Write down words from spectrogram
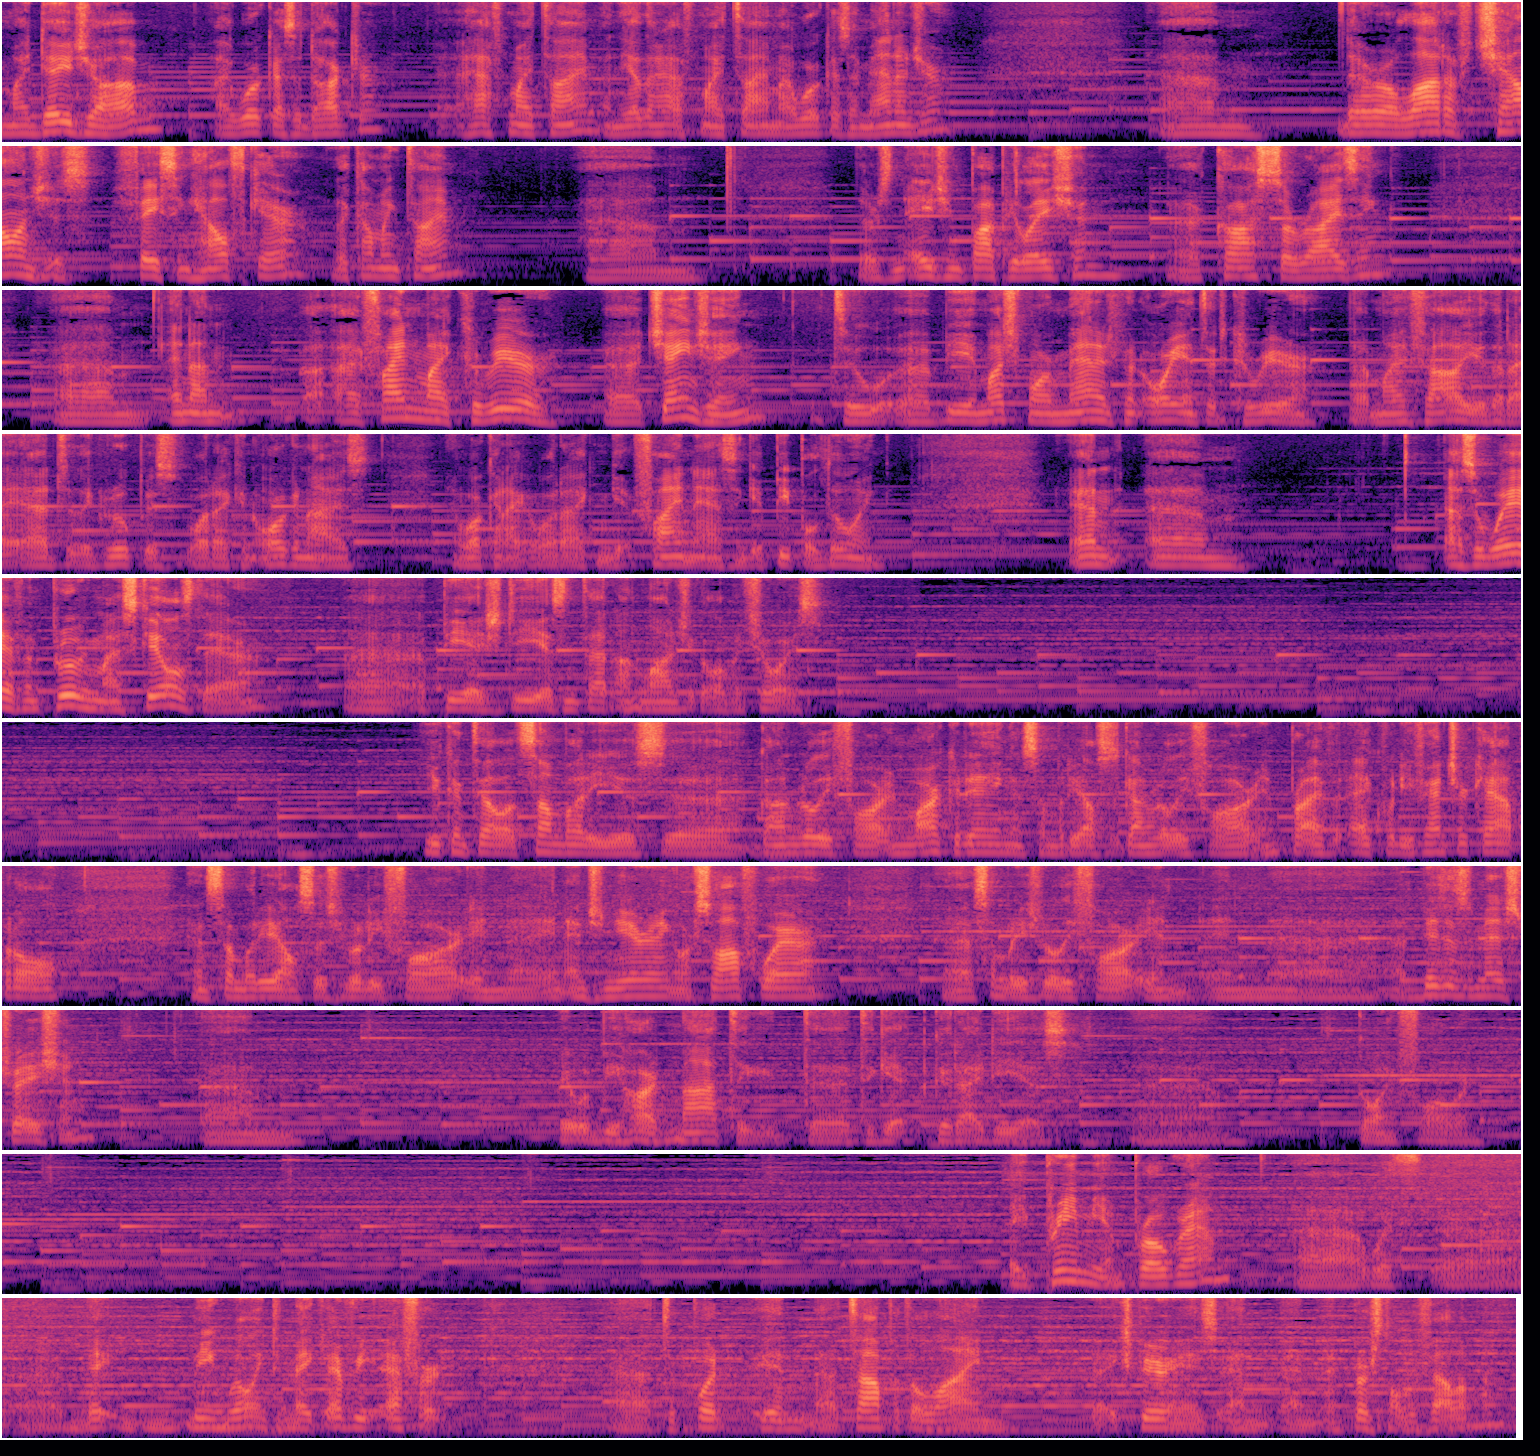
my day job, I work as a doctor, half my time, and the other half my time I work as a manager. Um, there are a lot of challenges facing healthcare the coming time. Um, there's an aging population, uh, costs are rising, um, and I'm, I find my career uh, changing to uh, be a much more management-oriented career. That my value that I add to the group is what I can organize and what, can I, what I can get financed and get people doing. And um, as a way of improving my skills there, uh, a PhD isn't that unlogical of a choice. You can tell that somebody has uh, gone really far in marketing and somebody else has gone really far in private equity venture capital and somebody else is really far in, uh, in engineering or software. Uh, somebody's really far in, in uh, business administration. Um, it would be hard not to, to, to get good ideas uh, going forward. A premium program uh, with uh, being willing to make every effort uh, to put in top of the line experience and, and, and personal development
